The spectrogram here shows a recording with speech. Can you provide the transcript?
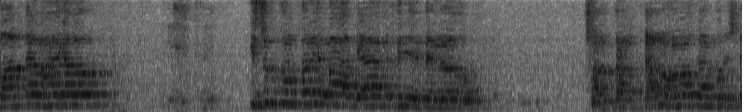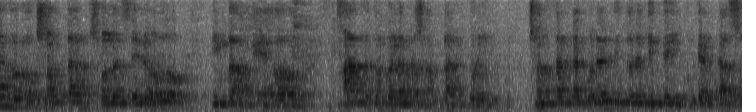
মজ্ঞান হয়ে গেল। কিছুক্ষণ পরে মা জ্ঞান ফিরিয়ে পেল। সন্তান কালো হোক আর পরিষ্কার হোক, সন্তান ষোলো ছেলে হোক কিংবা মেয়ে হোক, মা তখন বলে আমার সন্তান কই? সন্তানটা কোলের ভিতরে দিতেই বুকের কাছে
